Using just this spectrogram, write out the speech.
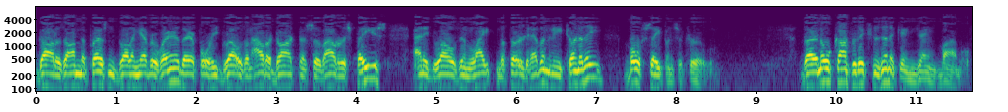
God is omnipresent, dwelling everywhere. Therefore, He dwells in outer darkness of outer space, and He dwells in light in the third heaven in eternity. Both statements are true. There are no contradictions in the King James Bible.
